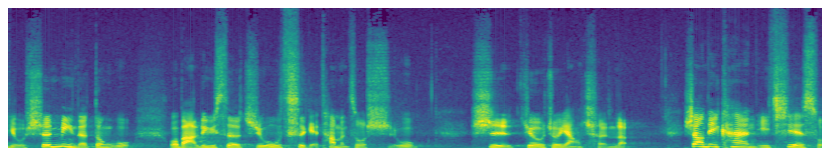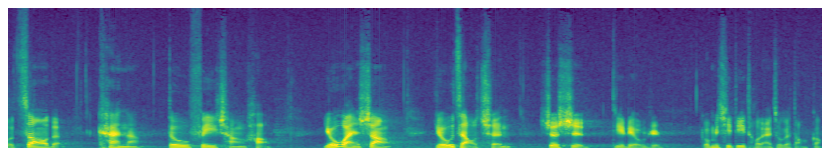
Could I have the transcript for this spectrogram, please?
有生命的动物，我把绿色植物赐给他们做食物。事就这样成了。上帝看一切所造的，看呐，都非常好。有晚上。”有早晨，这是第六日，我们一起低头来做个祷告。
